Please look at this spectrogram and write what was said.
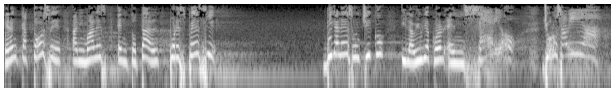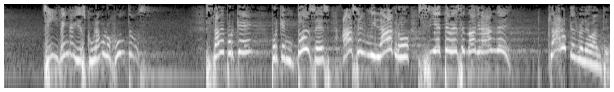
Eran catorce animales en total por especie. Dígale eso a un chico y la Biblia corre, ¿en serio? Yo lo sabía. Sí, venga y descubrámoslo juntos. ¿Sabe por qué? Porque entonces hace el milagro siete veces más grande. Claro que es relevante.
